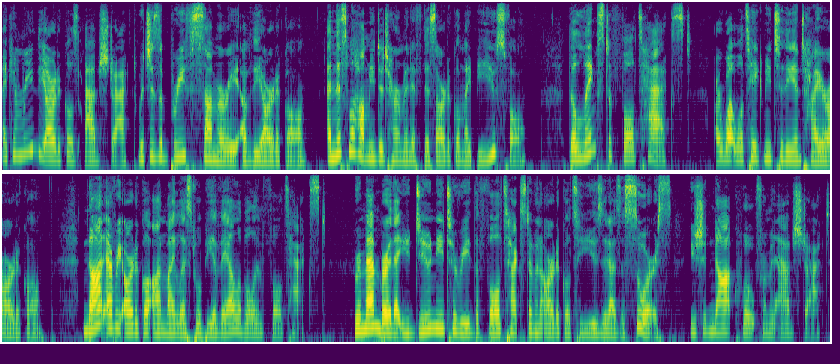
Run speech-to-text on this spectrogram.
I can read the article's abstract, which is a brief summary of the article, and this will help me determine if this article might be useful. The links to full text are what will take me to the entire article. Not every article on my list will be available in full text. Remember that you do need to read the full text of an article to use it as a source. You should not quote from an abstract.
